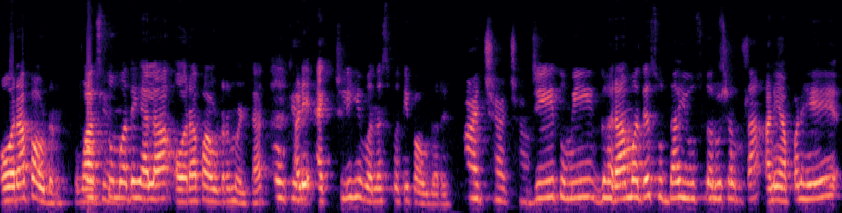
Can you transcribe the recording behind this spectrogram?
ऑरा पावडर. वास्तूमध्ये ह्याला ऑरा पावडर म्हणतात. आणि ऍक्च्युली ही वनस्पती पावडर आहे. अच्छा अच्छा. जी तुम्ही घरामध्ये सुद्धा युज करू शकता. आणि आपण हे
